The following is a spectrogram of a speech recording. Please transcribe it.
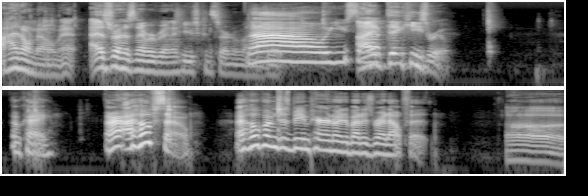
I don't know, man. Ezra has never been a huge concern of mine. Oh, you suck. I think he's real. Okay. All right. I hope so. I hope I'm just being paranoid about his red outfit. Uh,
